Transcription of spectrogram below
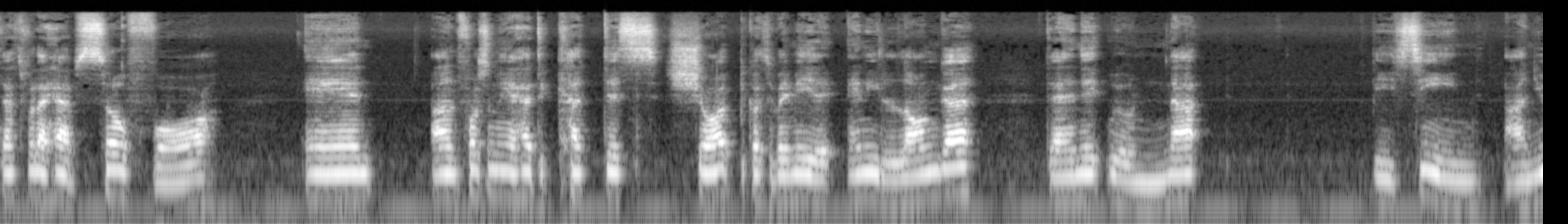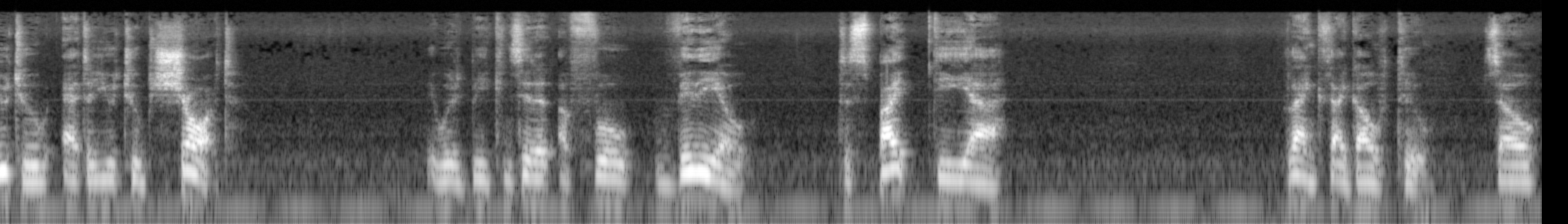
that's what I have so far. And Unfortunately, I had to cut this short because if I made it any longer, then it will not be seen on YouTube as a YouTube short. It would be considered a full video, despite the uh, length I go to. So,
